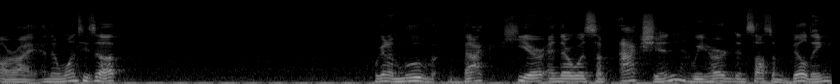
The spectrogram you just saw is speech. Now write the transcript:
All right, and then once he's up, we're gonna move back here and there was some action. We heard and saw some building.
